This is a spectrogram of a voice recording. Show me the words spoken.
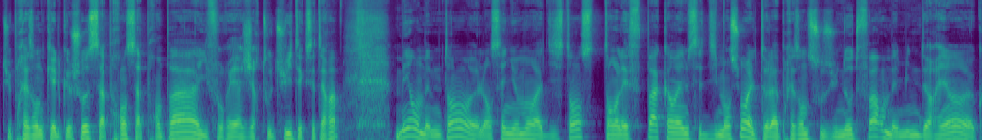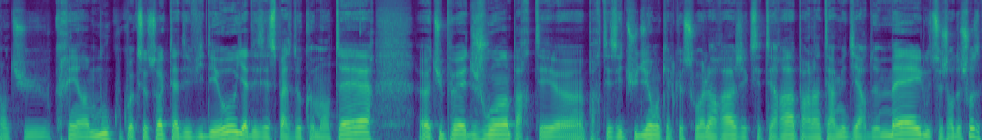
Tu présentes quelque chose, ça prend, ça prend pas, il faut réagir tout de suite, etc. Mais en même temps, euh, l'enseignement à distance t'enlève pas quand même cette dimension, elle te la présente sous une autre forme, mais mine de rien, euh, quand tu crées un MOOC ou quoi que ce soit, que tu as des vidéos, il y a des espaces de commentaires, euh, tu peux être joint par tes, euh, par tes étudiants, quel que soit leur âge, etc., par l'intermédiaire de mails ou de ce genre de choses.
